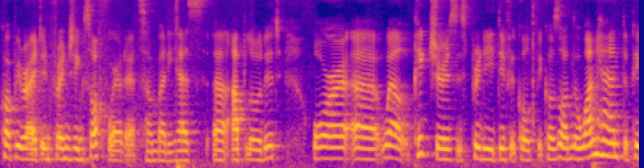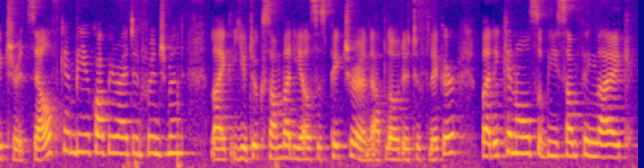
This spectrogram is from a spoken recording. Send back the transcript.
copyright infringing software that somebody has uh, uploaded. Or, uh, well, pictures is pretty difficult because, on the one hand, the picture itself can be a copyright infringement, like you took somebody else's picture and uploaded to Flickr, but it can also be something like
